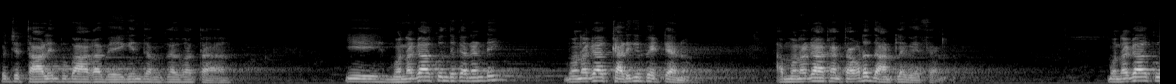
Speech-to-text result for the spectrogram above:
కొంచెం తాళింపు బాగా వేగిన తర్వాత ఈ మునగాకు ఉంది కదండి మునగాకు కడిగి పెట్టాను. ఆ మునగాకు అంతా కూడా దాంట్లో వేశాను. మునగాకు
